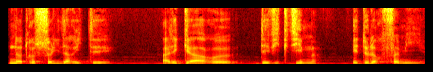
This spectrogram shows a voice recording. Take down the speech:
notre solidarité à l'égard euh, des victimes et de leurs familles.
